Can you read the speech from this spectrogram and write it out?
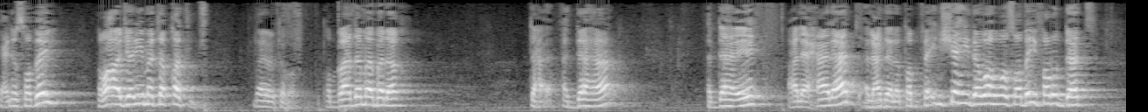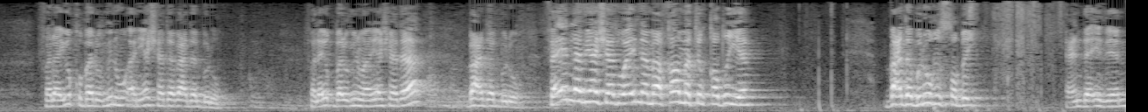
يعني صبي رأى جريمة قتل. لا يعتبر. طب بعدما بلغ أداها أداها إيه؟ على حالات العدالة. طب فإن شهد وهو صبي فردت فلا يقبل منه أن يشهد بعد البلوغ. فلا يقبل منه أن يشهد بعد البلوغ. فإن لم يشهد وإنما قامت القضية بعد بلوغ الصبي عندئذ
